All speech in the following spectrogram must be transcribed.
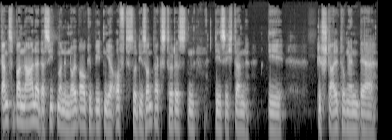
ganz banaler, das sieht man in Neubaugebieten ja oft, so die Sonntagstouristen, die sich dann die Gestaltungen der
